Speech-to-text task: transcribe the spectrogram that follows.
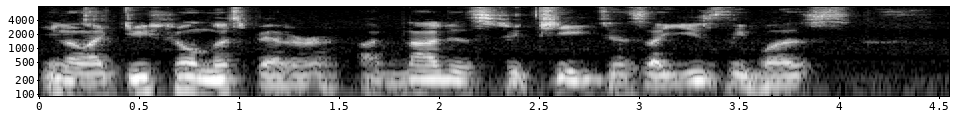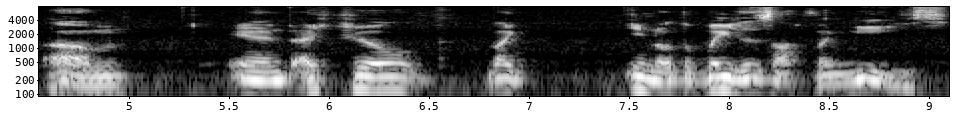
you know, I do feel much better. I'm not as fatigued as I usually was. Um, and I feel like, you know, the weight is off my knees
